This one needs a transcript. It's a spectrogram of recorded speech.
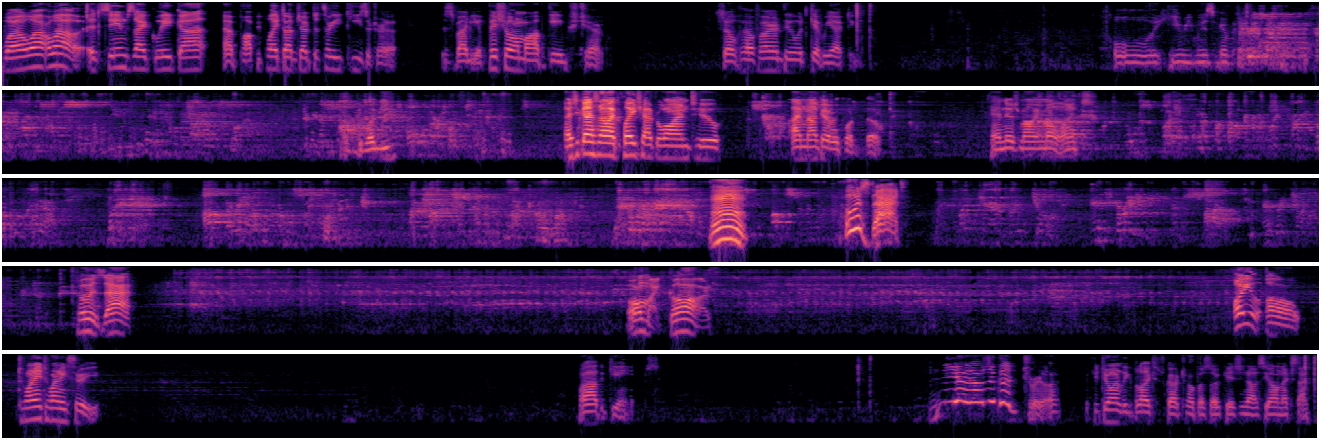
Well, well, well, it seems like we got a Poppy Playtime Chapter 3 teaser trailer. This is by the official Mob Games channel. So, without further ado, let's get reacting. Oh, eerie music wuggy. As you guys know, I played Chapter 1 and 2. I'm not gonna record it though. And there's my remote links. Mmm. Who is that? Who is that? Oh my god. Oh, you, oh, 2023. Wow, the games. Yeah, that was a good trailer. If you do want to leave a like, subscribe to help us. So now see y'all next time.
